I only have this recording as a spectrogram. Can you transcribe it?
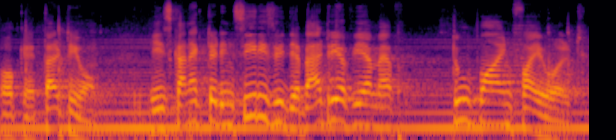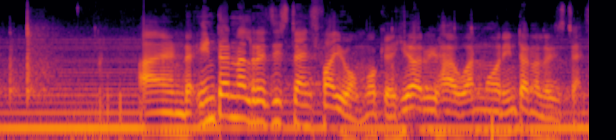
okay, 30 ohm, is connected in series with a battery of EMF 2.5 volt and internal resistance 5 ohm. Okay, here we have one more internal resistance.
